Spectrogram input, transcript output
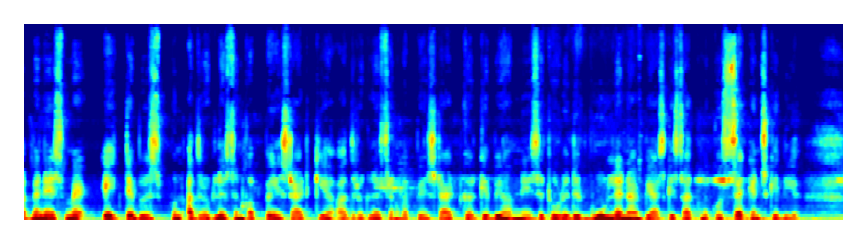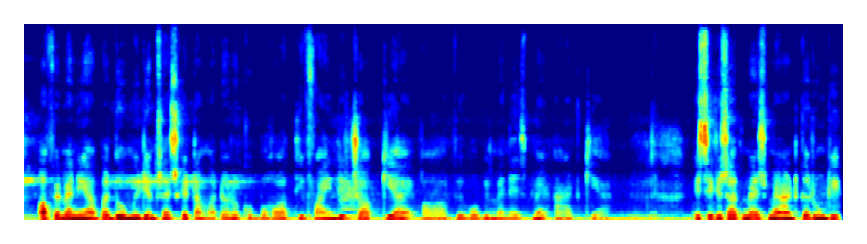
अब मैंने इसमें एक टेबल स्पून अदरक लहसुन का पेस्ट ऐड किया। अदरक लहसुन का पेस्ट ऐड करके भी हमने इसे थोड़ी देर भून लेना है प्याज के साथ में कुछ सेकेंड्स के लिए। और फिर मैंने यहाँ पर दो मीडियम साइज़ के टमाटरों को बहुत ही फाइनली चॉप किया है और फिर वो भी मैंने इसमें ऐड किया है। इसी के साथ मैं इसमें ऐड करूँगी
